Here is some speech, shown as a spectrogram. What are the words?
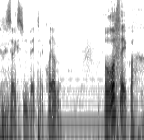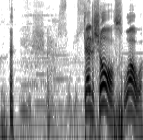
C'est vrai que c'est une bête, incroyable. Refait, quoi. Quelle chance Waouh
